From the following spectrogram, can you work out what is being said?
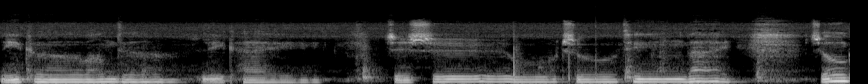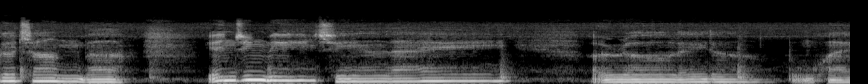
你渴望的离开。只是无处停摆，就歌唱吧，眼睛眯起来，而热泪的崩坏，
